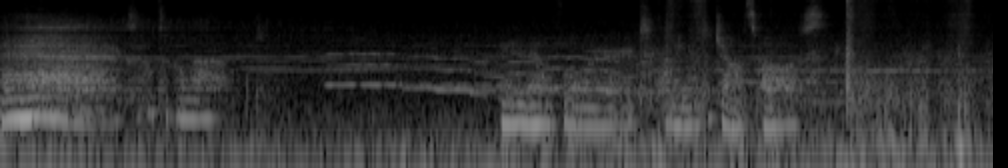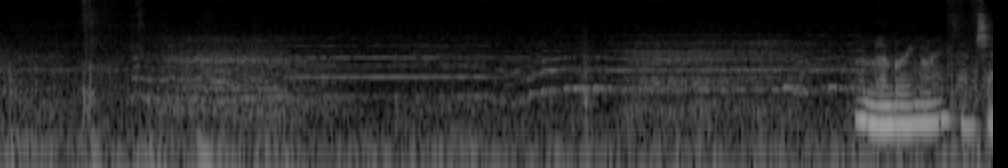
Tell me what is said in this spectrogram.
Exhale to the left. Inhale forward, coming into child's pose. Remembering our intention.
